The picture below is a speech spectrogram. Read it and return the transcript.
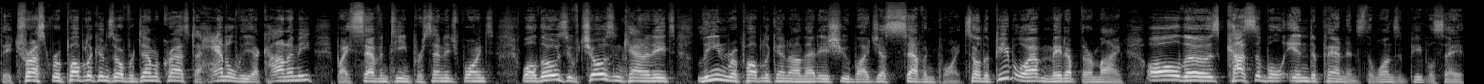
They trust Republicans over Democrats to handle the economy by 17 percentage points, while those who've chosen candidates lean Republican on that issue by just 7 points point. So the people who haven't made up their mind, all those cussable independents, the ones that people say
